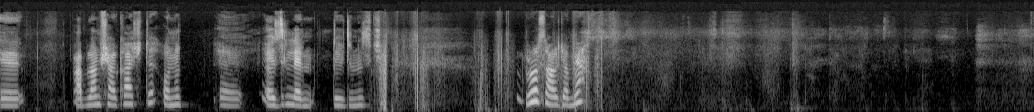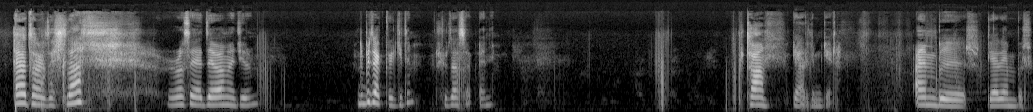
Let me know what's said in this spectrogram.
Ee, ablam şarkı açtı. Onu e, özür dilerim duyduğunuz için. Rose alacağım ya. Evet arkadaşlar. Rose'ye devam ediyorum. Bir dakika gidin. Şurada saklanayım. Tamam. Geldim geri. Amber. Gel Amber.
